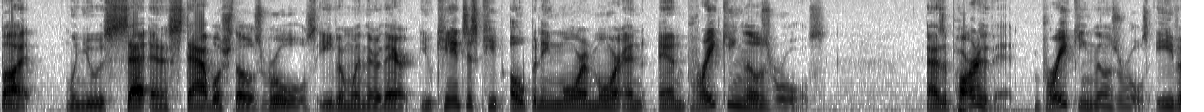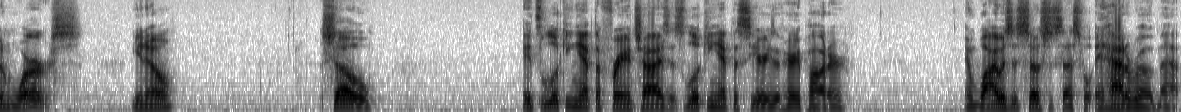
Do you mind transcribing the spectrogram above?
But when you set and establish those rules, even when they're there, you can't just keep opening more and more and, and breaking those rules as a part of it. Breaking those rules, even worse, you know? So, it's looking at the franchise, it's looking at the series of Harry Potter, and why was it so successful? It had a roadmap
